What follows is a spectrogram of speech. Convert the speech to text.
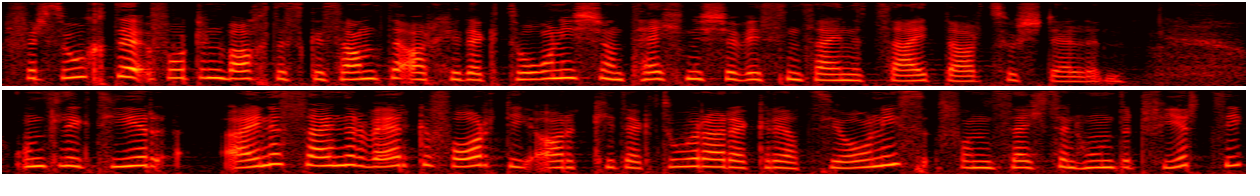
versuchte Furtenbach das gesamte architektonische und technische Wissen seiner Zeit darzustellen. Uns liegt hier eines seiner Werke vor, die Architectura Recreationis von 1640.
